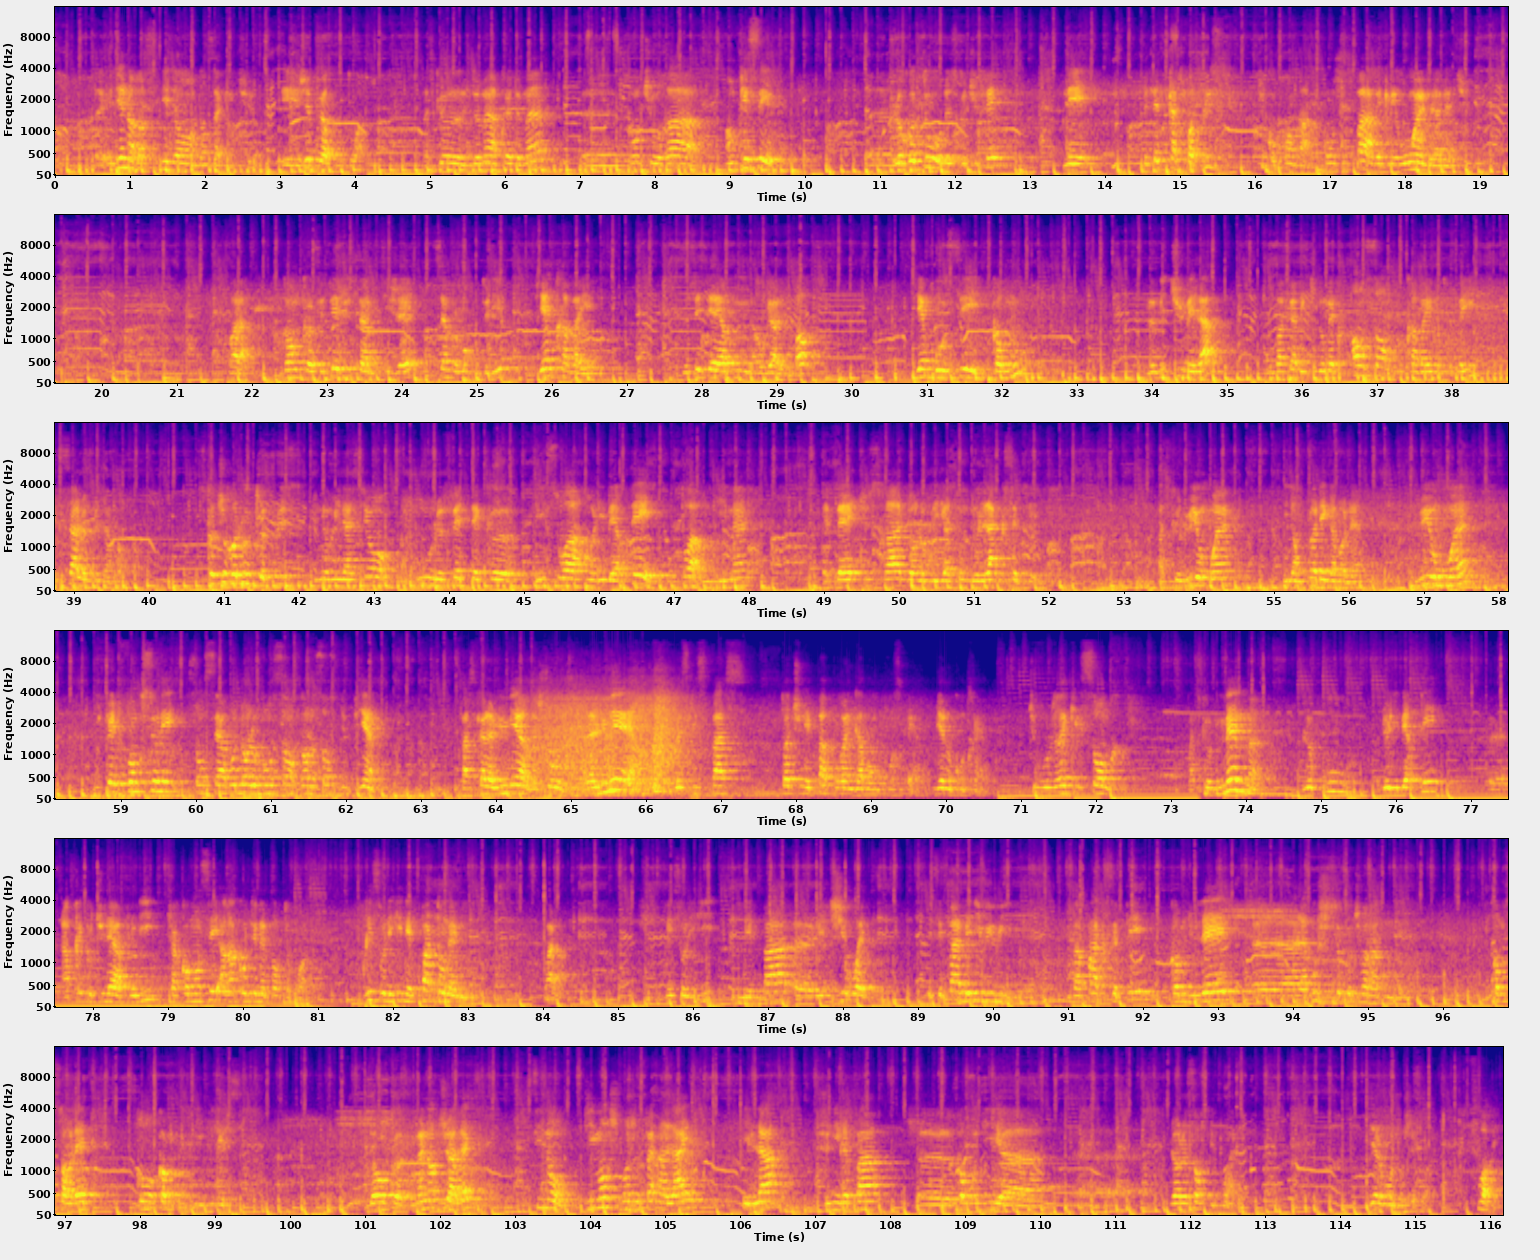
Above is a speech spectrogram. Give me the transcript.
euh, il est enraciné dans, dans sa culture. Et j'ai peur pour toi. Parce que demain après-demain, euh, quand tu auras encaissé euh, le retour de ce que tu fais, mais peut-être quatre fois plus, tu comprendras qu'on ne joue pas avec les rouins de la nature. Voilà. Donc euh, c'était juste un petit jet, simplement pour te dire, viens travailler. Le CTRU a ouvert les portes. Viens bosser comme nous. Le bitume est là. On va faire des kilomètres ensemble pour travailler notre pays. C'est ça le plus important. Ce que tu redoutes le plus une nomination ou le fait est qu'il soit en liberté, pour toi, en guillemets, eh bien, tu seras dans l'obligation de l'accepter. Que lui, au moins, il emploie des Gabonais. Lui, au moins, il fait fonctionner son cerveau dans le bon sens, dans le sens du bien. Parce qu'à la lumière des choses, à la lumière de ce qui se passe, toi, tu n'es pas pour un Gabon prospère. Bien au contraire. Tu voudrais qu'il sombre. Parce que même le coup de liberté, euh, après que tu l'aies applaudi, tu as commencé à raconter n'importe quoi. Brice Oligui n'est pas ton ami. Voilà. Oligui n'est pas euh, une girouette. Et c'est pas un béni oui. Il ne va pas accepter comme du lait euh, à la bouche ce que tu vas raconter. Comme sans lettre, comme, il, est. Donc euh, maintenant tu arrêtes. Sinon, dimanche, moi je fais un live. Et là, je n'irai pas, comme on dit, dans le sens du poil. Le bonjour chez toi. Foiré.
